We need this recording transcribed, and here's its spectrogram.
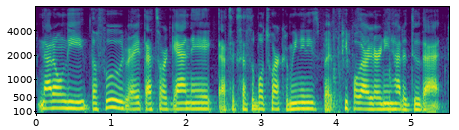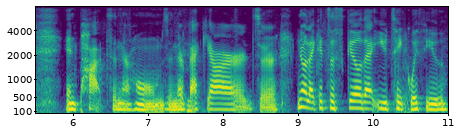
not only the food, right, that's organic, that's accessible to our communities, but people are learning how to do that in pots in their homes, in their mm-hmm. backyards, or, you know, like it's a skill that you take with you.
